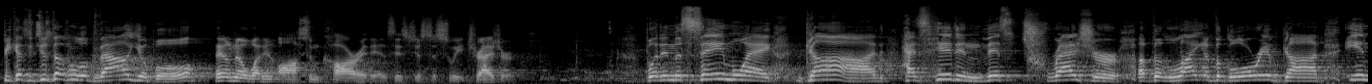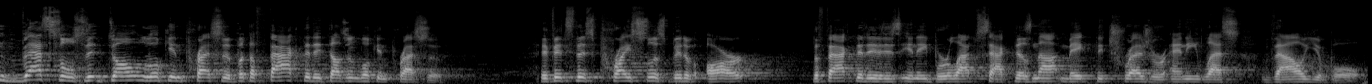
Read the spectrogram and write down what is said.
because it just doesn't look valuable. They don't know what an awesome car it is. It's just a sweet treasure. But in the same way, God has hidden this treasure of the light of the glory of God in vessels that don't look impressive. But the fact that it doesn't look impressive, if it's this priceless bit of art, the fact that it is in a burlap sack does not make the treasure any less valuable.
